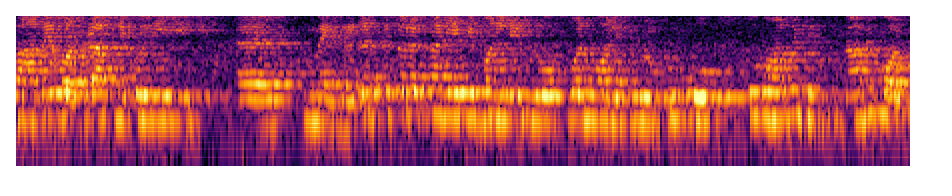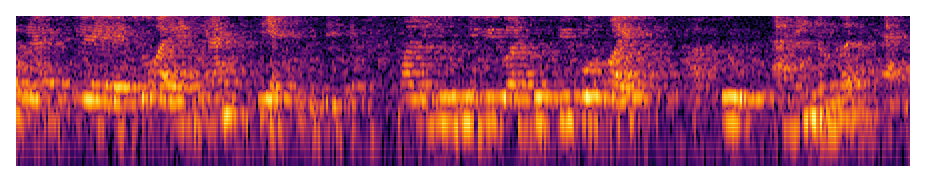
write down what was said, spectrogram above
वहाँ पे वाटर आपने कोई मेजर करके तो रखा नहीं है कि वन लीटर हो वन मॉलिक्यूल टू हो तो वहाँ पे जितना भी वाटर है so iron can react with it molecules में भी one two three four five up to any number N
